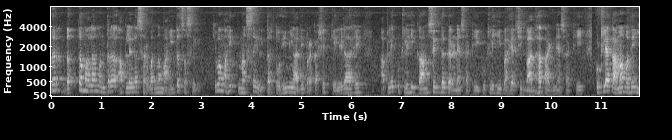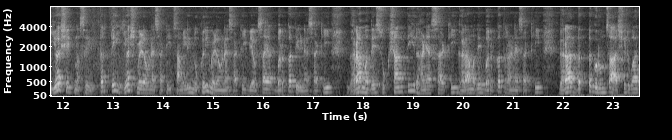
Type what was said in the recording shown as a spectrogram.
तर दत्तमाला मंत्र आपल्याला सर्वांना माहीतच असेल. किंवा माहीत नसेल तर तोही मी आधी प्रकाशित केलेला आहे. आपले कुठलेही काम सिद्ध करण्यासाठी कुठलीही बाहेरची बाधा काढण्यासाठी कुठल्या कामामध्ये यश येत नसेल तर ते यश मिळवण्यासाठी चांगली नोकरी मिळवण्यासाठी व्यवसायात बरकत येण्यासाठी घरामध्ये सुखशांती राहण्यासाठी घरामध्ये बरकत राहण्यासाठी घरात दत्तगुरूंचा आशीर्वाद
